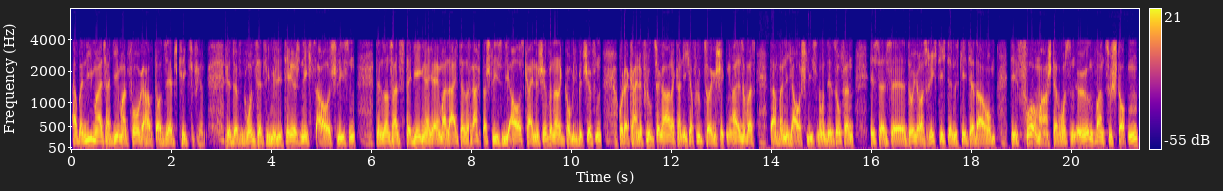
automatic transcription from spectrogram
Aber niemals hat jemand vorgehabt, dort selbst Krieg zu führen. Wir dürfen grundsätzlich militärisch nichts ausschließen, denn sonst hat der Gegner ja immer leichter sagt, ach, das schließen die aus, keine Schiffe, dann komme ich mit Schiffen oder keine Flugzeuge, ah, dann kann ich ja Flugzeuge schicken. Also was darf man nicht ausschließen. Und insofern ist das äh, durchaus richtig, denn es geht ja darum, den Vormarsch der Russen irgendwann zu stoppen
